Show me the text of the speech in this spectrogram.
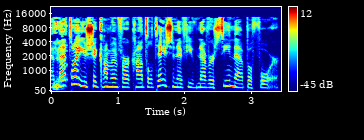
and you that's know? why you should come in for a consultation if you've never seen that before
